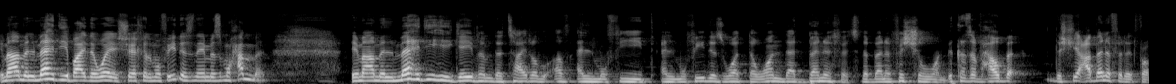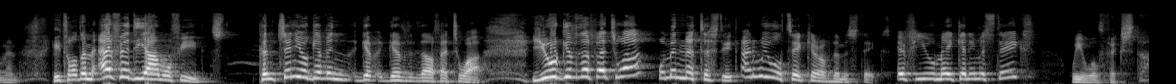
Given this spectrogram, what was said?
Imam al-Mahdi, by the way, Sheikh al-Mufid, his name is Muhammad. Imam al-Mahdi, he gave him the title of al-Mufid. Al-Mufid is what? The one that benefits, the beneficial one, because of how the Shia benefited from him. He told him, Afid ya Mufid. Continue giving, give, give the fatwa. You give the fatwa, وَمِنَّ التَّسْدِيد And we will take care of the mistakes. If you make any mistakes, we will fix them.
